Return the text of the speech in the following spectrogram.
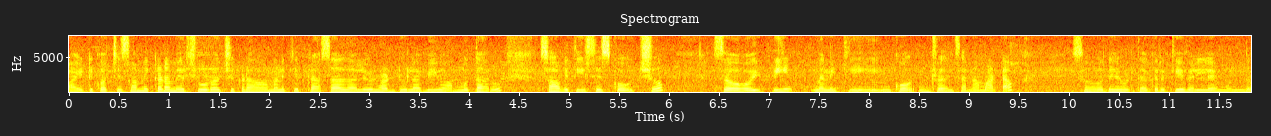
బయటికి వచ్చేసాము. ఇక్కడ మీరు చూడవచ్చు ఇక్కడ మనకి ప్రసాదాలు లడ్డూలు అవి అమ్ముతారు. సో అవి తీసేసుకోవచ్చు. సో ఇది మనకి ఇంకో ఎంట్రన్స్ అన్నమాట. సో దేవుడి దగ్గరికి వెళ్ళే ముందు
